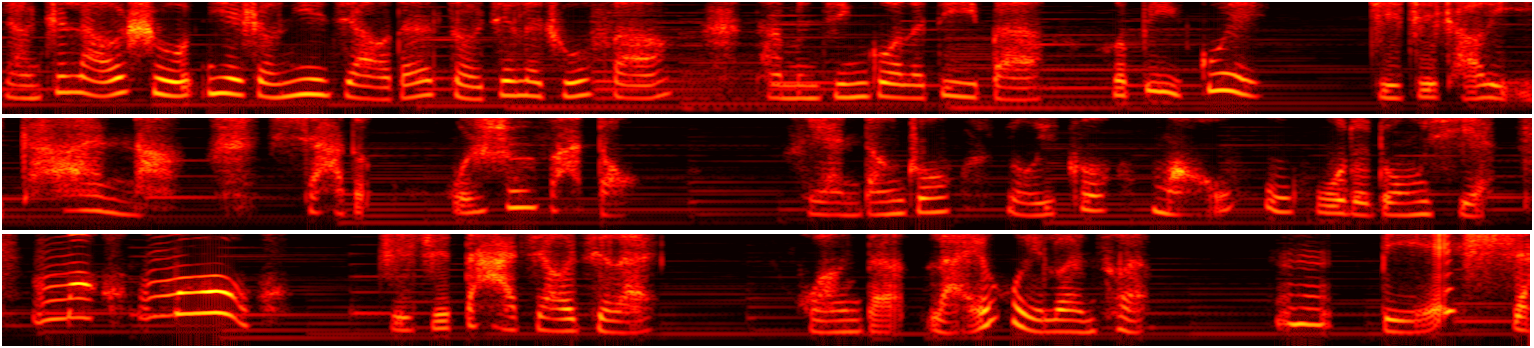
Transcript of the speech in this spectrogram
两只老鼠蹑手蹑脚地走进了厨房，他们经过了地板和壁柜。吱吱朝里一看呐，吓得浑身发抖。黑暗当中有一个毛乎乎的东西，猫猫！吱吱大叫起来，慌得来回乱窜。嗯，别傻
